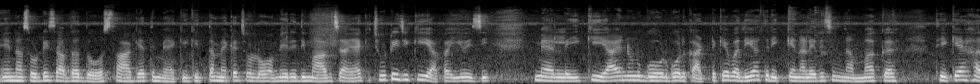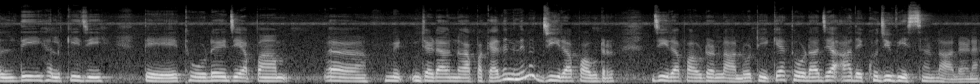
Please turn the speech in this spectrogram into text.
ਇਹਨਾਂ ਸੋਢੀ ਸਾਹਿਬ ਦਾ ਦੋਸਤ ਆ ਗਿਆ ਤੇ ਮੈਂ ਕੀ ਕੀਤਾ, ਮੈਂ ਕਿਹਾ ਚਲੋ ਮੇਰੇ ਦਿਮਾਗ 'ਚ ਆਇਆ ਕਿ ਛੋਟੀ ਜਿਹੀ ਘੀਆ ਪਈ ਹੋਈ ਸੀ। ਮੈਂ ਲਈ ਘੀਆ, ਇਹਨਾਂ ਨੂੰ ਗੋਲ ਗੋਲ ਕੱਟ ਕੇ ਵਧੀਆ ਤਰੀਕੇ ਨਾਲ ਇਹਦੇ 'ਚ ਨਮਕ, ਠੀਕ ਹੈ, ਹਲਦੀ, ਹਲਕੀ ਜੀ ਤੇ ਥੋੜੇ ਜੇ ਆਪਾਂ ਜਿਹੜਾ ਉਹਨੂੰ ਆਪਾਂ ਕਹਿ ਦਿੰਦੇ ਨਾ ਜੀਰਾ ਪਾਊਡਰ ਜੀਰਾ ਪਾਊਡਰ ਲਾ ਲਓ, ਠੀਕ ਹੈ ਥੋੜਾ ਜਿਹਾ ਆ ਦੇਖੋ ਜੀ ਵੇਸਣ ਲਾ ਲੈਣਾ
